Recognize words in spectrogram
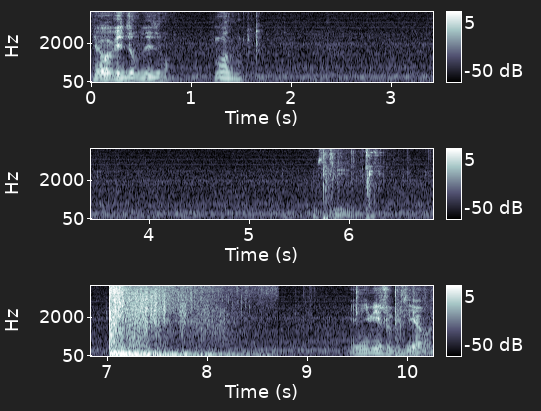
Я его видел, видел. Вот он. Я не вижу, где он.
